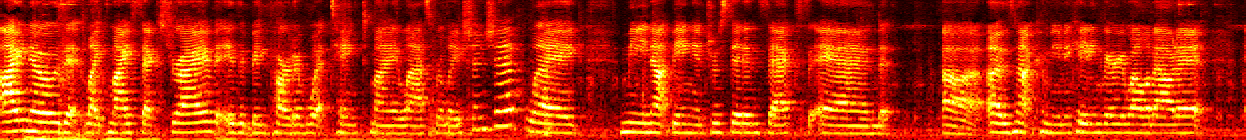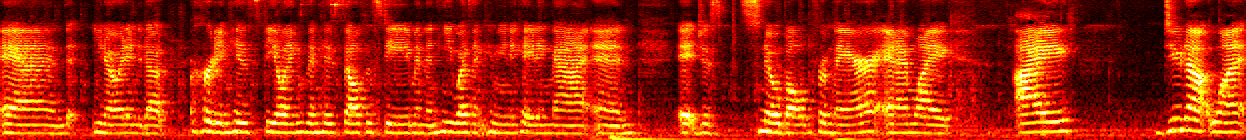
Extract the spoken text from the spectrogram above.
I know that like my sex drive is a big part of what tanked my last relationship. Like me not being interested in sex and uh, us not communicating very well about it. And, you know, it ended up hurting his feelings and his self esteem. And then he wasn't communicating that. And it just snowballed from there. And I'm like, I do not want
